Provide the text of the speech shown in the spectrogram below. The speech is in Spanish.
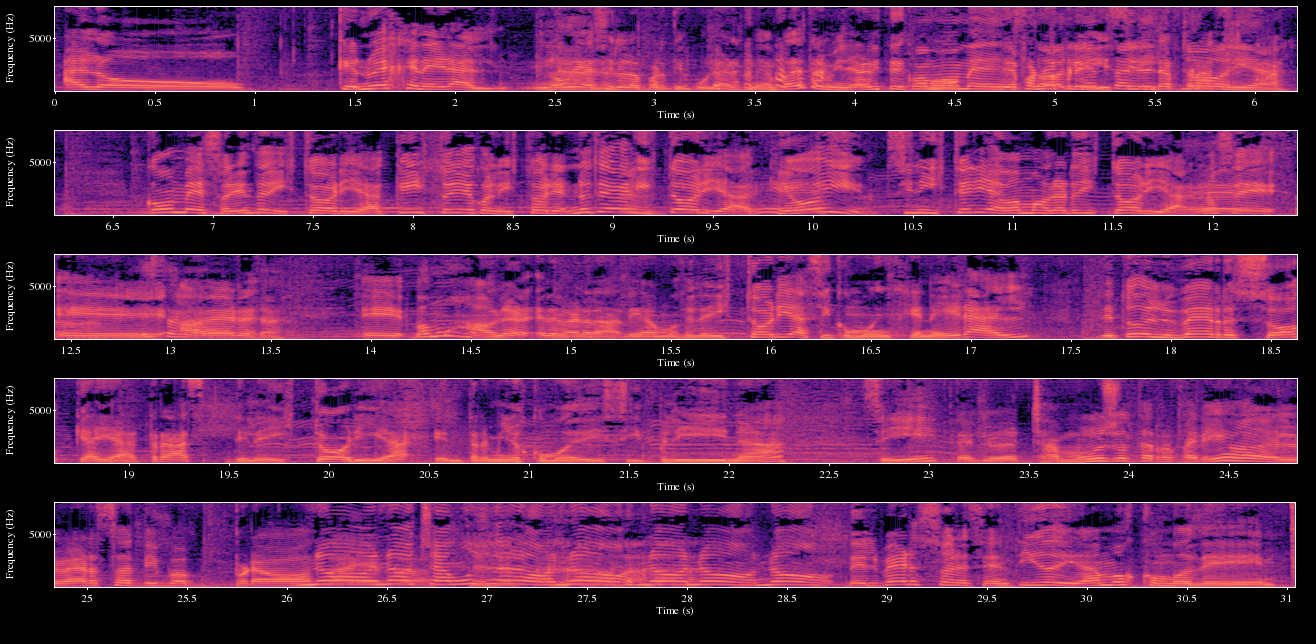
a lo que no es general. No voy a decir lo particular. Me puede terminar, viste, ¿Cómo como me de forma previsible la historia? ¿Cómo me desorienta la historia? ¿Qué historia con la historia? No te hagas la historia, que hoy sin histeria vamos a hablar de historia. No sé, eh, me a ver, gusta. eh, vamos a hablar de verdad, digamos, de la historia así como en general, de todo el verso que hay atrás de la historia en términos como de disciplina, ¿sí? ¿El chamullo te referís o del verso tipo prosa? No, eso? no, chamullo no, no, no, no, no. Del verso en el sentido, digamos, como de.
